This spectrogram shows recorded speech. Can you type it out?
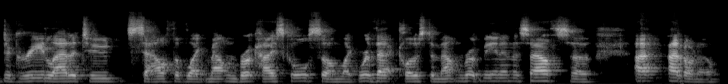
degree latitude south of like Mountain Brook High School. So I'm like, we're that close to Mountain Brook being in the south. So I, I don't know,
